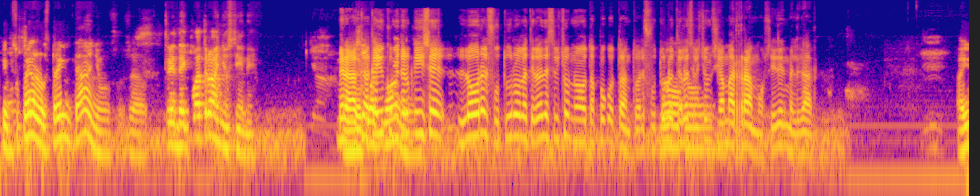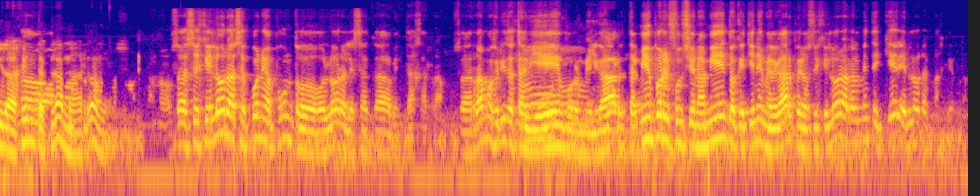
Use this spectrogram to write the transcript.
que supera los 30 años. O sea, 34 años tiene. Mira, acá, acá hay un 34 comentario años. que dice, Lora, el futuro lateral de selección, no, tampoco tanto. El futuro No, lateral de no. selección se llama Ramos, y del Melgar. ahí la gente No. aclama a Ramos. No, O sea, si es que Lora se pone a punto, Lora le saca ventaja a Ramos. O sea, Ramos ahorita está No, bien por. Melgar, también por el funcionamiento que tiene Melgar, pero si es que Lora realmente quiere, Lora es más que Ramos.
